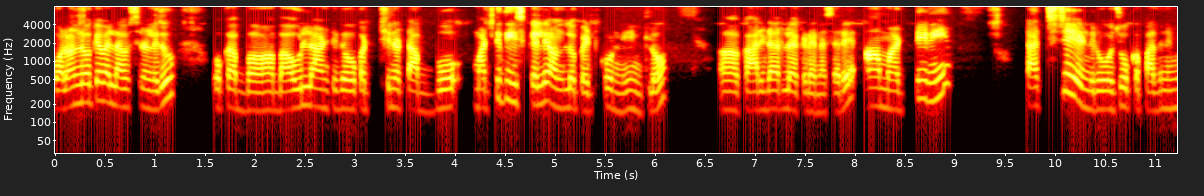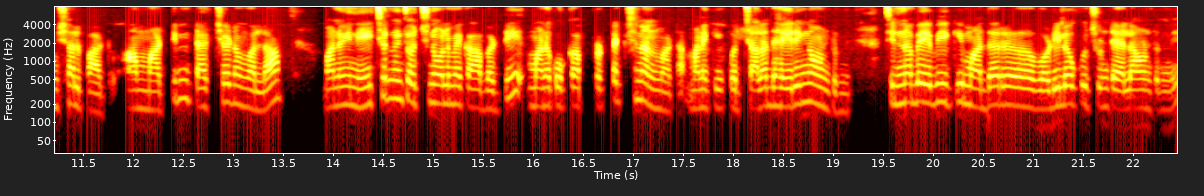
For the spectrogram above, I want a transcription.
పొలంలోకే వెళ్ళ అవసరం లేదు. ఒక బౌల్ లాంటిదో ఒక చిన్న టబ్బో మట్టి తీసుకెళ్ళి అందులో పెట్టుకోండి ఇంట్లో. కారిడార్లో ఎక్కడైనా సరే. ఆ మట్టిని టచ్ చేయండి రోజు ఒక పది నిమిషాల పాటు. ఆ మట్టిని టచ్ చేయడం వల్ల మనం ఈ నేచర్ నుంచి వచ్చిన వాళ్ళమే కాబట్టి మనకు ఒక ప్రొటెక్షన్ అన్నమాట. మనకి చాలా ధైర్యంగా ఉంటుంది. చిన్న బేబీకి మదర్ ఒడిలో కూర్చుంటే ఎలా ఉంటుంది?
